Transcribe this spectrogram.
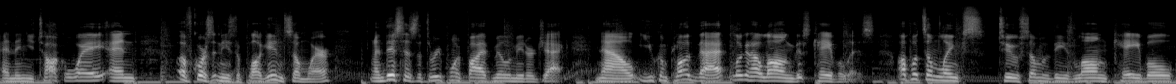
and then you talk away. And of course, it needs to plug in somewhere. And this has a 3.5 millimeter jack. Now, you can plug that. Look at how long this cable is. I'll put some links to some of these long cable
